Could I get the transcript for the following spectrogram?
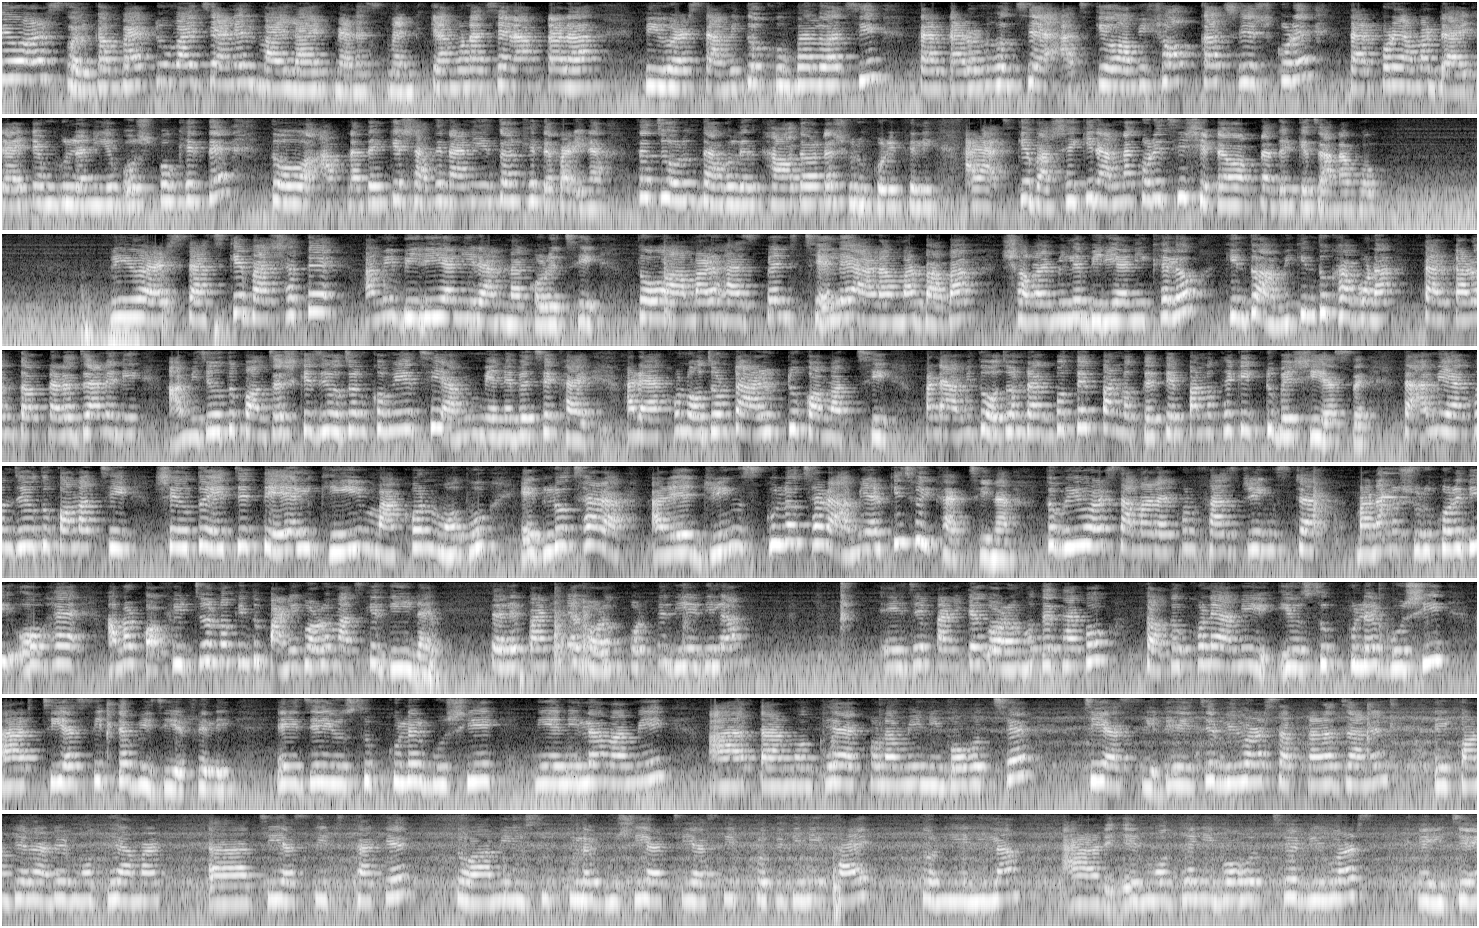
Viewers welcome back to my channel my life management কেমন আছেন আপনারা? ভিউয়ার্স আমি তো খুব ভালো আছি। তার কারণ হচ্ছে, আজকেও আমি সব কাজ শেষ করে তারপরে আমার ডায়েট আইটেমগুলো নিয়ে বসবো খেতে। তো আপনাদেরকে সাথে না নিয়ে তো আর খেতে পারি না। তো চলুন তাহলে খাওয়া দাওয়াটা শুরু করে ফেলি। আর আজকে বাসায় কি রান্না করেছি সেটাও আপনাদেরকে জানাব। ভিউয়ার্স আজকে বাসাতে আমি বিরিয়ানি রান্না করেছি। তো আমার হাজবেন্ড ছেলে আর আমার বাবা সবাই মিলে বিরিয়ানি খেলো, কিন্তু আমি কিন্তু খাব না। তার কারণ তো আপনারা জানেনই, আমি যেহেতু পঞ্চাশ কেজি ওজন কমিয়েছি, আমি মেনে বেছে খাই। আর এখন ওজনটা আর একটু কমাচ্ছি। মানে আমি তো ওজন রাখব তেপ্পান্নতে, তেপ্পান্ন থেকে একটু বেশি আছে। তা আমি এখন যেহেতু কমাচ্ছি, সেহেতু এই যে তেল, ঘি, মাখন, মধু, এগুলো ছাড়া আর এই ড্রিঙ্কসগুলো ছাড়া আমি আর কিছুই খাচ্ছি না। তো ভিউয়ার্স আমার এখন ফার্স্ট ড্রিঙ্কসটা বানানো শুরু করে দিই। ও হ্যাঁ আমার কফির জন্য কিন্তু পানি গরম আজকে দিই নাই। তাহলে পানিটা গরম করতে দিয়ে দিলাম। এই যে পানিটা গরম হতে থাকুক, ততক্ষণে আমি ইউসুফ ফুলের ভুসি আর চিয়া সিডটা ভিজিয়ে ফেলি। এই যে ইউসুফ ফুলের ভুসি নিয়ে নিলাম আমি, আর তার মধ্যে এখন আমি নিব হচ্ছে চিয়া সিড। এই যে ভিউয়ার্স আপনারা জানেন, এই কন্টেনারের মধ্যে আমার চিয়া সিড থাকে। তো আমি ইউসুফ ফুলের ভুসি আর চিয়া সিড প্রতিদিনই খাই। তো নিয়ে নিলাম। আর এর মধ্যে নিব হচ্ছে ভিউয়ার্স এই যে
